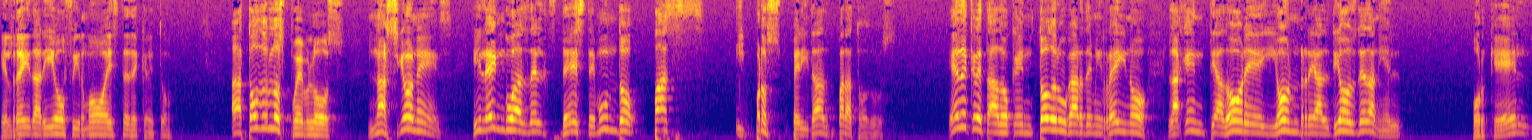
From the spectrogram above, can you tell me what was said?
el rey Darío firmó este decreto. A todos los pueblos, naciones y lenguas de este mundo, paz y prosperidad para todos. He decretado que en todo lugar de mi reino la gente adore y honre al Dios de Daniel, porque Él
